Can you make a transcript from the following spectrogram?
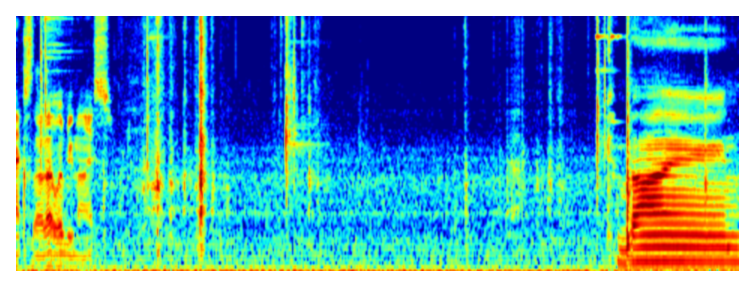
axe though, that would be nice. Combine.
